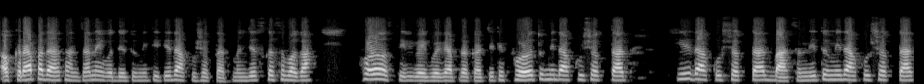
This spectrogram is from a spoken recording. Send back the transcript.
अकरा पदार्थांचा नैवेद्य तुम्ही तिथे दाखवू शकतात. म्हणजेच कसं बघा फळं असतील वेगवेगळ्या प्रकारचे ते फळं तुम्ही दाखवू शकतात. खीर दाखवू शकतात बासुंदी तुम्ही दाखवू शकतात.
